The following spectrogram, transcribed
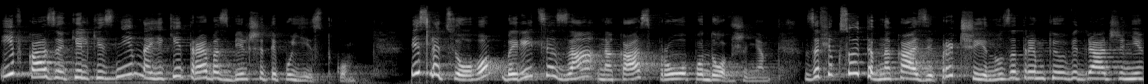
і вказує кількість днів, на які треба збільшити поїздку. Після цього беріться за наказ про подовження. Зафіксуйте в наказі причину затримки у відрядженні,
